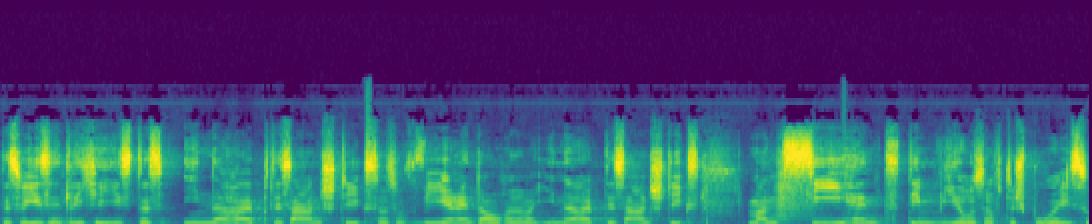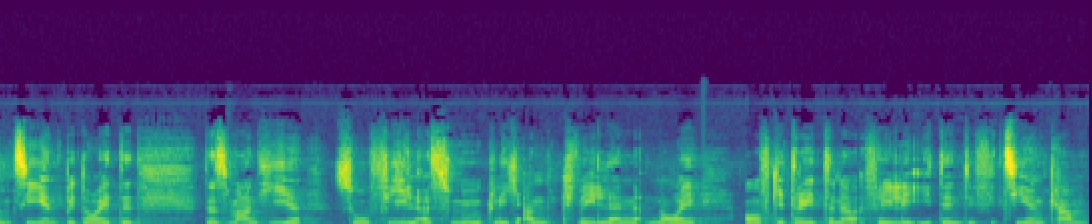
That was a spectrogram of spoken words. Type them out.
Das Wesentliche ist, dass innerhalb des Anstiegs, also während auch, aber innerhalb des Anstiegs, man sehend dem Virus auf der Spur ist. Und sehend bedeutet, dass man hier so viel als möglich an Quellen neu aufgetretener Fälle identifizieren kann.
